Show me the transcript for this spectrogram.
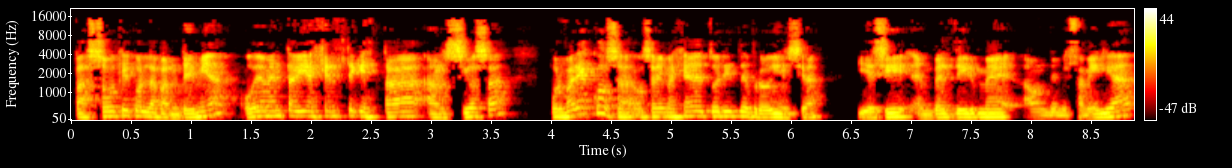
pasó que con la pandemia, obviamente había gente que estaba ansiosa por varias cosas. O sea, imagínate tú eres de provincia y decir, en vez de irme a donde mi familia,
